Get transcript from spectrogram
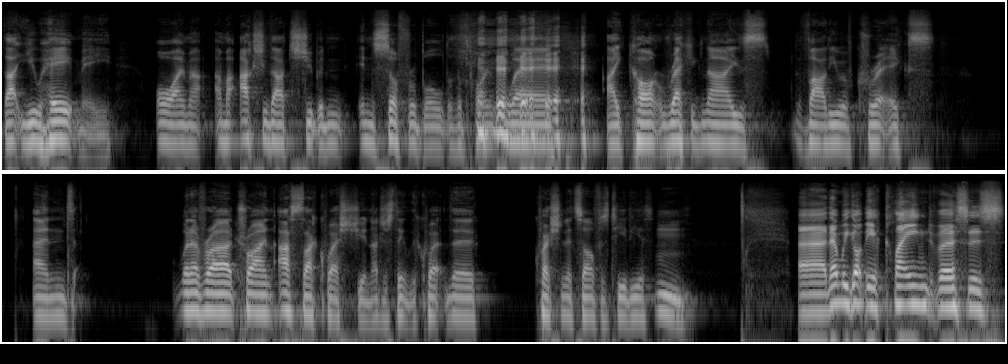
that you hate me, or I'm a, I'm actually that stupid and insufferable to the point where I can't recognize the value of critics. And whenever I try and ask that question, I just think the que- the question itself is tedious. Hmm. Uh, then we got the acclaimed versus.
